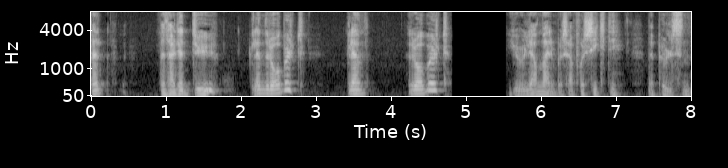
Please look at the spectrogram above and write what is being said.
Men, men er det du, Glenn Robert? Glenn Robert? Julia nærmer seg forsiktig, med pulsen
